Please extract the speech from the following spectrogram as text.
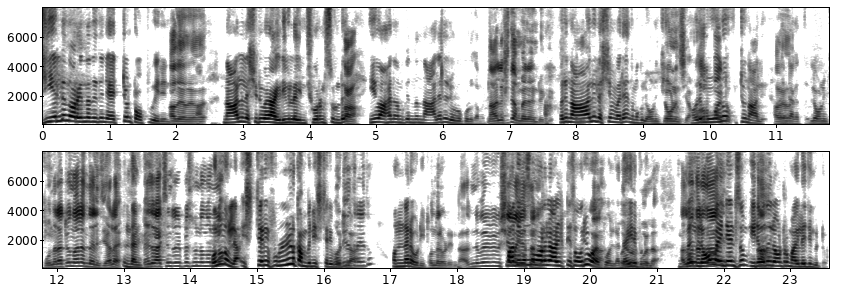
ജി എൽ എന്ന് പറയുന്നത് ഇതിന്റെ ഏറ്റവും ടോപ്പ് വേരിയന്റ് നാല് ലക്ഷം രൂപ ഐ ഇൻഷുറൻസ് ഉണ്ട്. ഈ വാഹനം നമുക്ക് ഇന്ന് നാലര രൂപ കൊടുക്കാൻ പറ്റും. ഒരു നാല് ലക്ഷം വരെ നമുക്ക് ലോൺ ചെയ്യാം. ഒരു മൂന്ന് ടു നാല് അതെ, അതിന്റെ അകത്ത് ലോൺ ചെയ്യാം. ഒന്നുമില്ല. ഹിസ്റ്ററി ഫുൾ കമ്പനി ഹിസ്റ്ററി ചെയ്തു? ഒന്നര ഓടി പതിനൊന്ന് മോഡൽ അൾട്ടിസ് ഒരു കുഴപ്പമില്ല. ധൈര്യപ്പെട്ടില്ല ലോ മെയിന്റെനൻസും ഇരുപത് കിലോമീറ്റർ മൈലേജും കിട്ടും.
